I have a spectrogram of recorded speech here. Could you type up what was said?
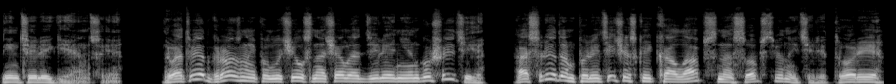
интеллигенции. В ответ Грозный получил сначала отделение Ингушетии, а следом политический коллапс на собственной территории.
